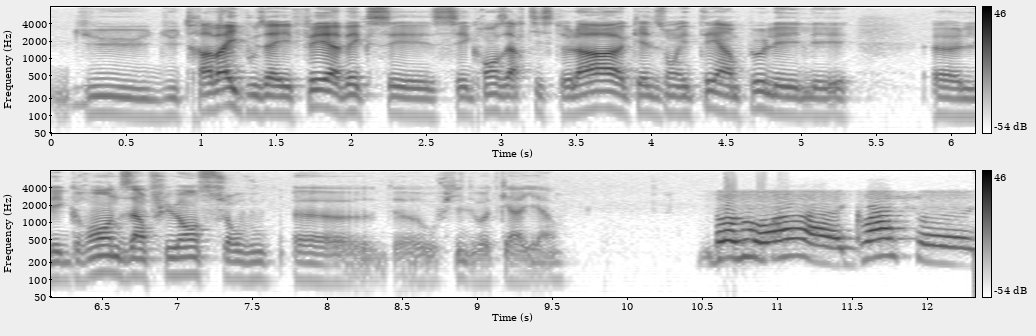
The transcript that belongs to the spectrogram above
du, travail que vous avez fait avec ces, grands artistes-là? Quelles ont été un peu les, les, grandes influences sur vous au fil de votre carrière? Bon, moi, euh, grâce, euh,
